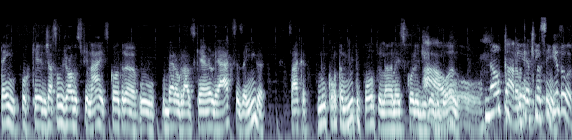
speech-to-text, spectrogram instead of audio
tem, porque já são jogos finais contra o, o Battlegrounds, que é Early Access ainda, saca? Não conta muito ponto na, na escolha de jogo Ah, do ano. o... Não, porque, Cara, eu- assim, tipo assim- seguindo,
